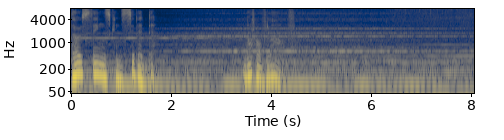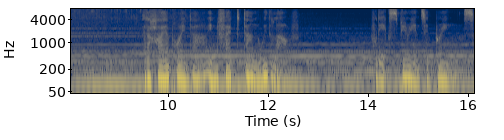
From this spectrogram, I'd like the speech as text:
those things considered not of love higher point are in fact done with love for the experience it brings.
